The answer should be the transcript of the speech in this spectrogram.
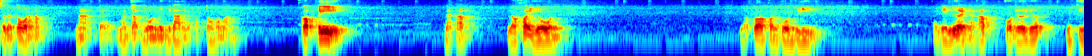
s e r a t o นะครับนะแต่มันจับโยนเลยไม่ได้นะครับ ต้องระวัง Copy นะครับ แล้วค่อยโยน แล้วก็ Ctrl V ไปเรื่อยๆนะครับโฟลเดอร์เยอะเมื่อกี้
